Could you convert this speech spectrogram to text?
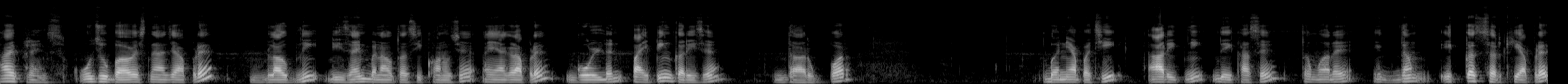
હાય ફ્રેન્ડ્સ હું છું ભાવેશને આજે આપણે બ્લાઉઝની ડિઝાઇન બનાવતા શીખવાનું છે. અહીં આગળ આપણે ગોલ્ડન પાઇપિંગ કરી છે, ધાર ઉપર. બન્યા પછી આ રીતની દેખાશે. તમારે એકદમ એક જ સરખી આપણે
